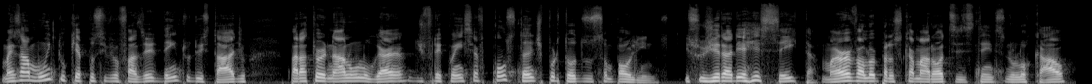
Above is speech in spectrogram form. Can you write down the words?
Mas há muito que é possível fazer dentro do estádio para torná-lo um lugar de frequência constante por todos os São Paulinos. Isso geraria receita, maior valor para os camarotes existentes no local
